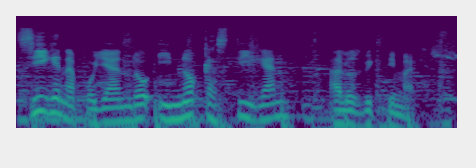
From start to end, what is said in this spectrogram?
siguen apoyando y no castigan a los victimarios.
